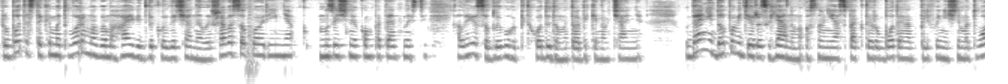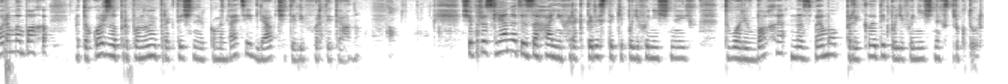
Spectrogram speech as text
Робота з такими творами вимагає від викладача не лише високого рівня музичної компетентності, але й особливого підходу до методики навчання. У даній доповіді розглянемо основні аспекти роботи над поліфонічними творами Баха, а також запропоную практичні рекомендації для вчителів фортепіано. Щоб розглянути загальні характеристики поліфонічних творів Баха, назвемо приклади поліфонічних структур,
